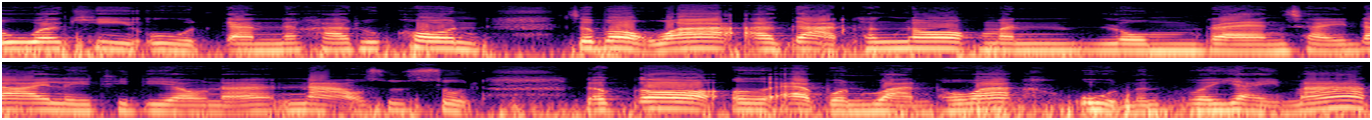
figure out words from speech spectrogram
ตัวขี่อูดกันนะคะ ทุกคนจะบอกว่าอากาศข้างนอกมันลมแรงใช้ได้เลยทีเดียวนะ หนาวสุดๆ แล้วก็เออแอบหวานๆเพราะว่าอูดมันตัวใหญ่มาก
